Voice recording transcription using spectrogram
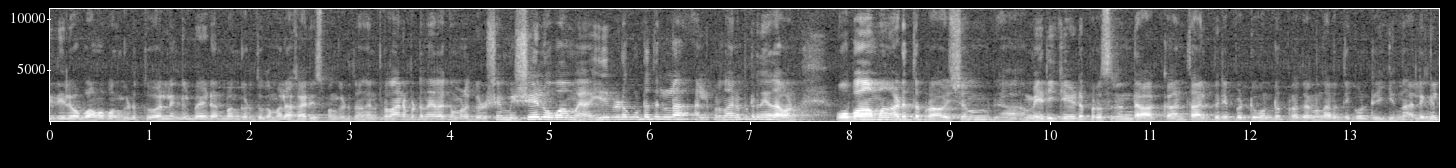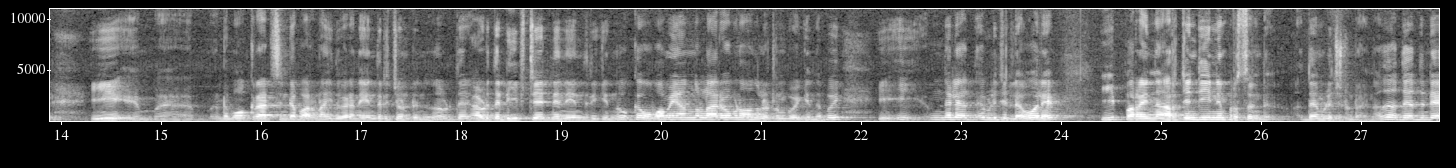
രീതിയിൽ ഒബാമ പങ്കെടുത്തു അല്ലെങ്കിൽ ബൈഡൻ പങ്കെടുത്തു കമല ഹാരിസ് പങ്കെടുത്തു അങ്ങനെ പ്രധാനപ്പെട്ട നേതാക്കന്മാരൊക്കെ. പക്ഷേ മിഷേൽ ഒബാമ ഇവരുടെ കൂട്ടത്തിലുള്ള അല്ലെങ്കിൽ പ്രധാനപ്പെട്ട നേതാവാണ്. ഒബാമ അടുത്ത പ്രാവശ്യം അമേരിക്കയുടെ പ്രസിഡന്റ് ആക്കാൻ താല്പര്യപ്പെട്ടുകൊണ്ട് പ്രചരണം നടത്തിക്കൊണ്ടിരിക്കുന്ന അല്ലെങ്കിൽ ഈ ഡെമോക്രാറ്റ്സിന്റെ ഭരണം ഇതുവരെ നിയന്ത്രിച്ചുകൊണ്ടിരുന്നത് അവിടുത്തെ അവിടുത്തെ ഡീപ് സ്റ്റേറ്റിനെ നിയന്ത്രിക്കുന്നു. ഒക്കെ ഒബാമയാണെന്നുള്ള ആരോപണമാണല്ലോ ട്രംപ് വയ്ക്കുന്നത്. അപ്പോൾ ഈ ഇന്നലെ അത് വിളിച്ചിട്ടില്ല. അതുപോലെ ഈ പറയുന്ന അർജന്റീനിയൻ പ്രസിഡന്റ് അദ്ദേഹം വിളിച്ചിട്ടുണ്ടായിരുന്നു. അത് അദ്ദേഹത്തിന്റെ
